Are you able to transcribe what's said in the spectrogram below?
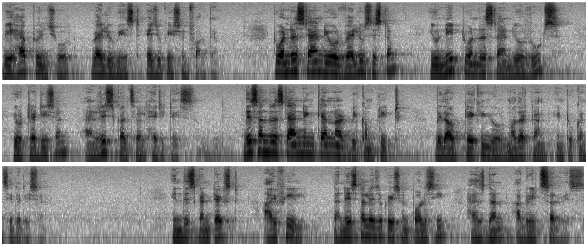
we have to ensure value based education for them. To understand your value system, you need to understand your roots, your tradition, and rich cultural heritage. This understanding cannot be complete without taking your mother tongue into consideration. In this context, I feel the national education policy has done a great service.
